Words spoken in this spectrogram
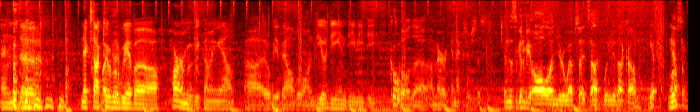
And uh, next October we have a horror movie coming out. Uh, it'll be available on VOD and DVD. Cool. It's called uh, American Exorcist. And this is gonna be all on your website, southfellini.com. Yep. Yep.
